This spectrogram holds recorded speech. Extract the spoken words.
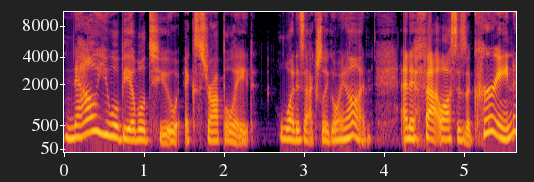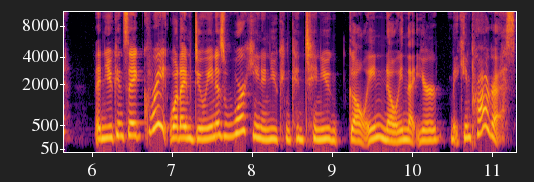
now you will be able to extrapolate what is actually going on. And if fat loss is occurring, then you can say, Great, what I'm doing is working, and you can continue going knowing that you're making progress.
